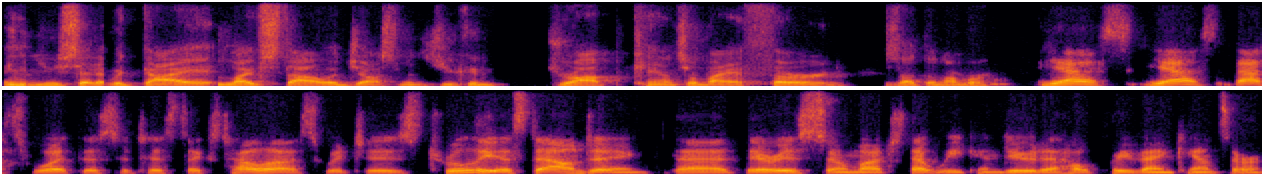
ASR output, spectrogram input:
and you said it with diet lifestyle adjustments, you could drop cancer by a third. Is that the number? Yes, yes. That's what the statistics tell us, which is truly astounding that there is so much that we can do to help prevent cancer.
